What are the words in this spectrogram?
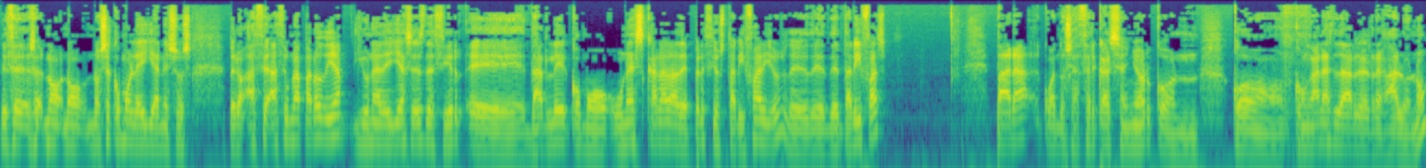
Dice, no, no, no sé cómo leían esos, pero hace, hace una parodia y una de ellas es decir, eh, darle como una escalada de precios tarifarios, de tarifas, para cuando se acerca el Señor con, con, ganas de darle el regalo, ¿no?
